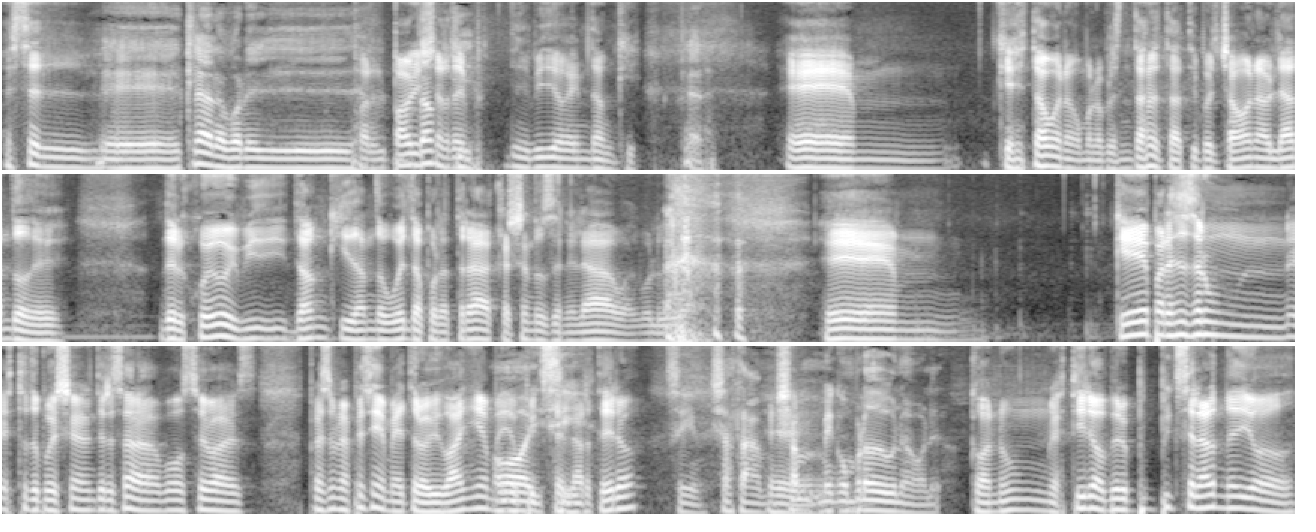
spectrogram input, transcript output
es el, Eh, claro, por el. por el publisher de, de Video Game Donkey. Claro. Eh, que está bueno, como lo presentaron, está tipo el chabón hablando de, del juego y Donkey dando vueltas por atrás, cayéndose en el agua, boludo. Eh, que parece ser un. Esto te puede llegar a interesar a vos, Seba. Es, parece una especie de Metroidvania, medio pixel sí. artero, Sí, ya está. Ya Eh, me compró de una, boludo. con un estilo, pero pixel art medio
